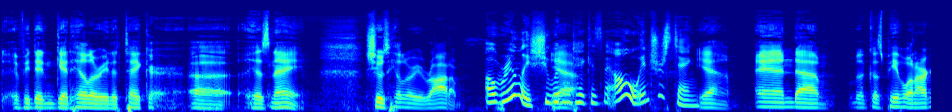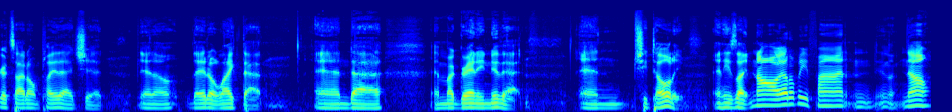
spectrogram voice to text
if he didn't get Hillary to take her uh, his name. She was Hillary Rodham. Oh, really? She wouldn't Yeah. take his name. Oh, interesting. Yeah, and um, because people in Arkansas don't play that shit, you know, they don't like that, and uh, and my granny knew that, and she told him, and he's like, "No, it'll be fine." And, you know, no,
